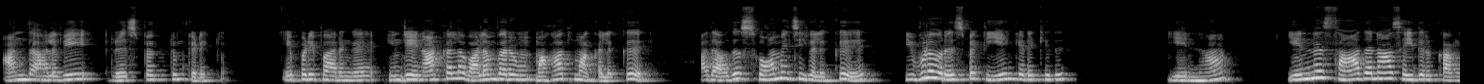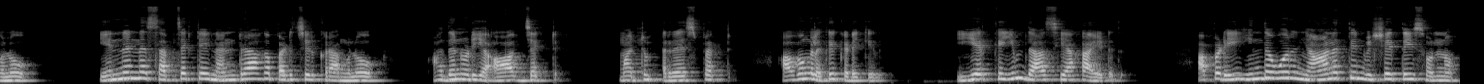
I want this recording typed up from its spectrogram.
அந்த அளவே ரெஸ்பெக்டும் கிடைக்கும். எப்படி பாருங்க? இன்றைய நாட்களில் வலம் வரும் மகாத்மாக்களுக்கு அதாவது சுவாமிஜிகளுக்கு இவ்வளோ ரெஸ்பெக்ட் ஏன் கிடைக்குது? ஏன்னா என்ன சாதனா செய்திருக்காங்களோ என்னென்ன சப்ஜெக்டை நன்றாக படிச்சிருக்கிறாங்களோ அதனுடைய ஆப்ஜெக்ட் மற்றும் ரெஸ்பெக்ட் அவங்களுக்கு கிடைக்கிது. இயற்கையும் தாசியாக ஆயிடுது. அப்படி இந்த ஒரு ஞானத்தின் விஷயத்தை சொன்னோம்.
